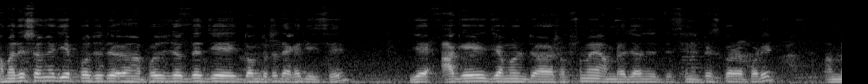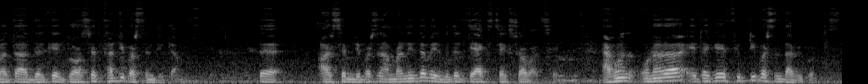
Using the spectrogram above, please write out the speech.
আমাদের সঙ্গে যে প্রযোজকদের যে দ্বন্দ্বটা দেখা দিয়েছে, যে আগে যেমন সবসময় আমরা সিনেপ্লেক্স করার পরে আমরা তাদেরকে গ্রসের থার্টি পার্সেন্ট দিতাম। তা আর সেভেন্টি পার্সেন্ট আমরা নিতাম, এর ভিতরে ট্যাক্স ট্যাক্স সব আছে। এখন ওনারা এটাকে ফিফটি পার্সেন্ট দাবি করতেছে।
